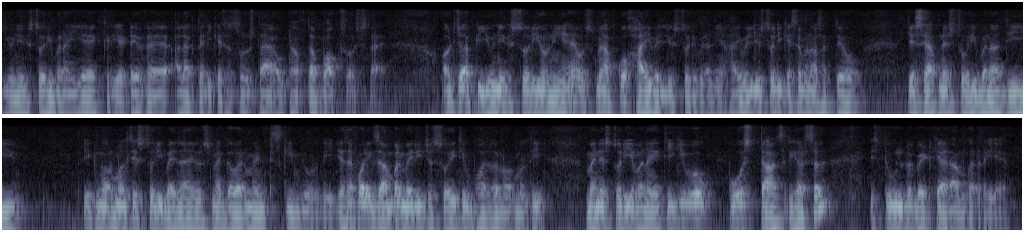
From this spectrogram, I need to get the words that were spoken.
यूनिक स्टोरी बनाई है क्रिएटिव है अलग तरीके से सोचता है आउट ऑफ़ द बॉक्स सोचता है और जो आपकी यूनिक स्टोरी होनी है, उसमें आपको हाई वैल्यू स्टोरी बनानी है। हाई वैल्यू स्टोरी कैसे बना सकते हो? जैसे आपने स्टोरी बना दी, एक नॉर्मल सी स्टोरी बनाई, उसमें गवर्नमेंट स्कीम जोड़ दी। जैसे फॉर एग्जांपल मेरी जो स्टोरी थी, वो बहुत ज़्यादा नॉर्मल थी। मैंने स्टोरी ये बनाई थी कि वो पोस्ट डांस रिहर्सल स्टूल पर बैठ के आराम कर रही है।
